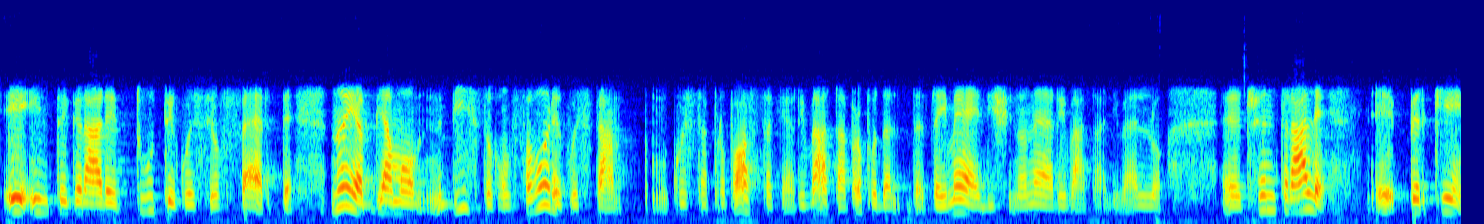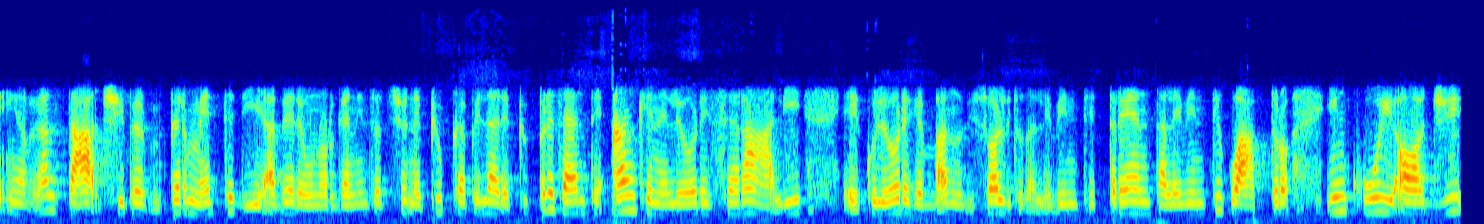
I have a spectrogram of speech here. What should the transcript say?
e integrare tutte queste offerte. Noi abbiamo visto con favore questa, questa proposta che è arrivata proprio da, da, dai medici, non è arrivata a livello eh, centrale, eh, perché in realtà ci per, permette di avere un'organizzazione più capillare e più presente anche nelle ore serali, eh, quelle ore che vanno di solito dalle 20.30 alle 24, in cui oggi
